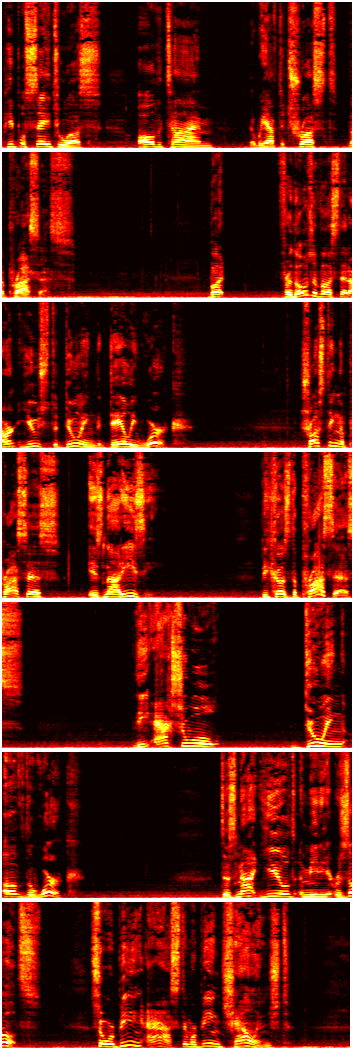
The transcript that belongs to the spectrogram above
People say to us all the time that we have to trust the process. But for those of us that aren't used to doing the daily work, trusting the process is not easy. Because the process, the actual doing of the work, does not yield immediate results. So we're being asked and we're being challenged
